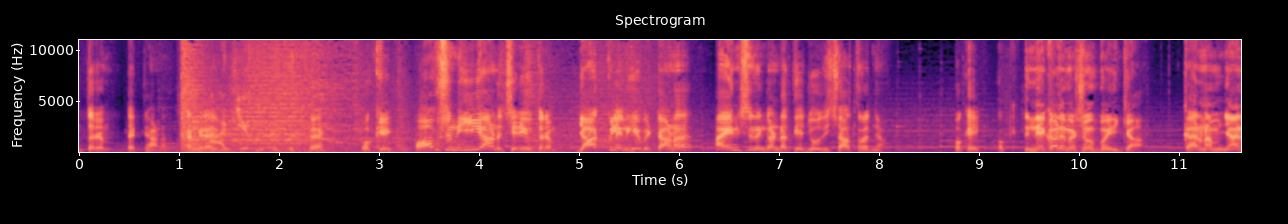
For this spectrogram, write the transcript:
ഉത്തരം തെറ്റാണ്. ഓക്കെ ഓപ്ഷൻ ഇ ആണ് ശരി ഉത്തരം. ജാക്വിലിൻ ഹെവിറ്റ് ആണ് ഐൻസ്റ്റീനും കണ്ടെത്തിയ ജ്യോതിശാസ്ത്രജ്ഞ. ഓക്കെ ഓക്കെ നിന്നേക്കാളും വിഷമം ഇപ്പൊ എനിക്കാ. കാരണം ഞാൻ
